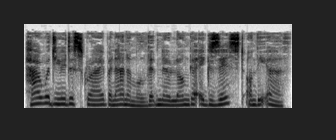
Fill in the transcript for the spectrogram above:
How would you describe an animal that no longer exists on the earth?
